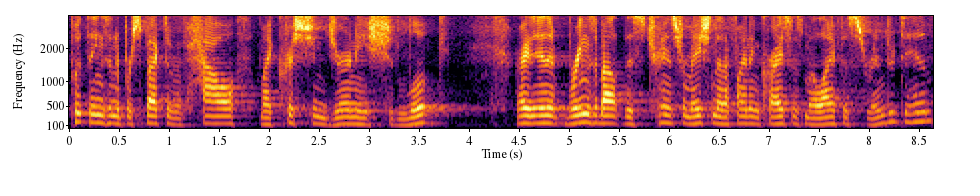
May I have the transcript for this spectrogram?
put things into perspective of how my Christian journey should look. Right? And it brings about this transformation that I find in Christ as my life is surrendered to Him.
